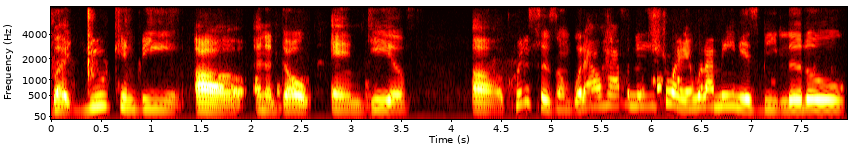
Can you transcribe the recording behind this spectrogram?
but you can be uh, an adult and give uh, criticism without having to destroy it. And what I mean is belittle,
